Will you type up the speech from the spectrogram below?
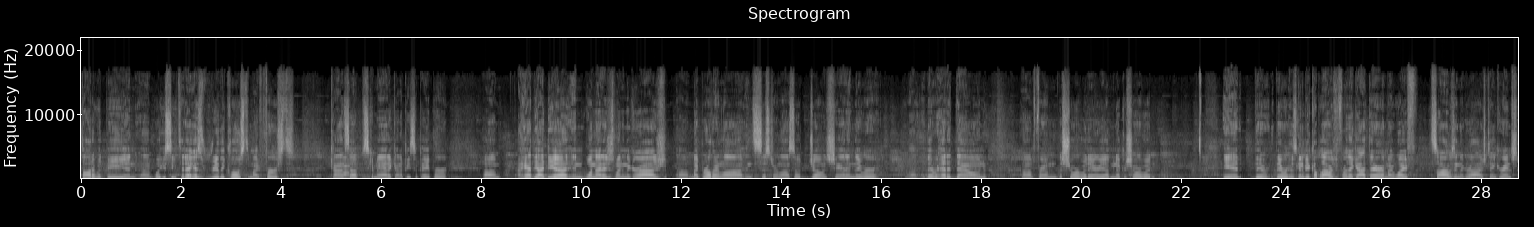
thought it would be. And um, what you see today is really close to my first concept schematic on a piece of paper. Um, I had the idea, and one night I just went in the garage. Uh, my brother-in-law and sister-in-law, so Joe and Shannon, they were uh, they were headed down uh, from the Shorewood area, Minooka Shorewood, and they were, they were. It was going to be a couple hours before they got there, and my wife saw I was in the garage tinkering. She,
